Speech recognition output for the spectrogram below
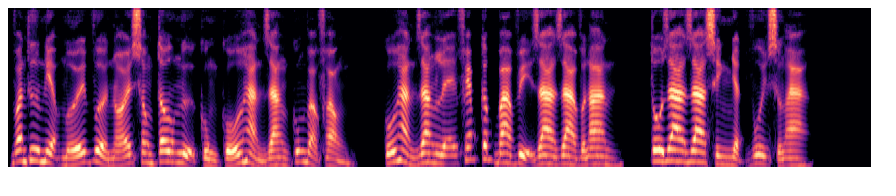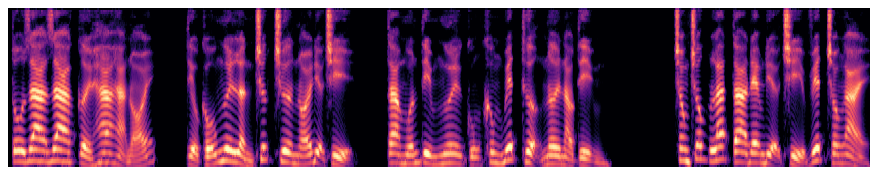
Văn Thư Niệm mới vừa nói xong Tâu Ngự cùng Cố Hàn Giang cũng vào phòng, Cố Hàn Giang lễ phép cấp ba vị gia gia vân an, Tô gia gia sinh nhật vui sướng a. Tô gia gia cười ha hả nói, tiểu cố ngươi lần trước chưa nói địa chỉ, ta muốn tìm ngươi cũng không biết thượng nơi nào tìm. Trong chốc lát ta đem địa chỉ viết cho ngài.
